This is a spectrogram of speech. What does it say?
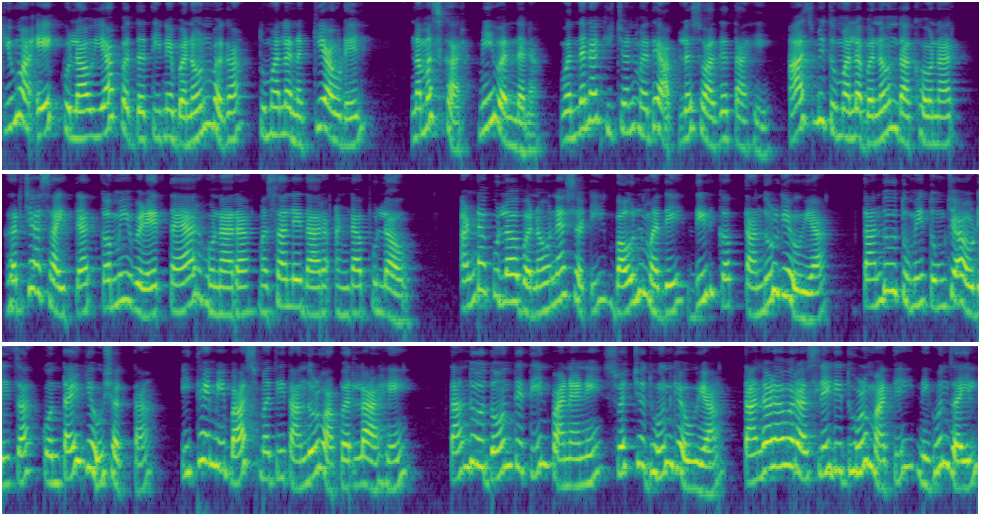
किंवा एक पुलाव या पद्धतीने बनवून बघा. तुम्हाला नक्की आवडेल. नमस्कार मी वंदना. वंदना किचनमध्ये आपलं स्वागत आहे. आज मी तुम्हाला बनवून दाखवणार घरच्या साहित्यात कमी वेळेत तयार होणारा मसालेदार अंडा पुलाव. अंडा पुलाव बनवण्यासाठी बाउलमध्ये दीड कप तांदूळ घेऊया. तांदूळ तुम्ही तुमच्या आवडीचा कोणताही घेऊ शकता. इथे मी बासमती तांदूळ वापरला आहे. तांदूळ दोन ते तीन पाण्याने स्वच्छ धुवून घेऊया. तांदळावर असलेली धूळ माती निघून जाईल.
